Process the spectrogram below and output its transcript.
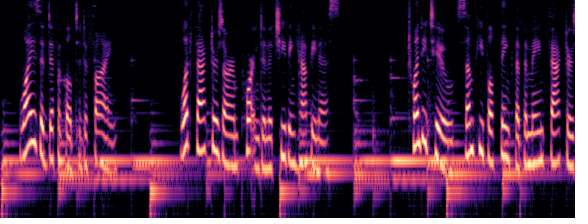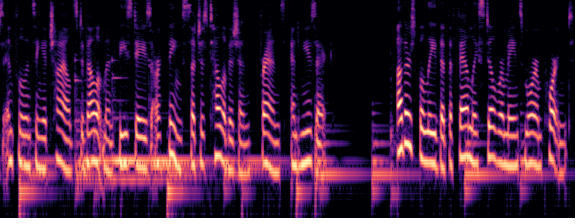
Why is it difficult to define? What factors are important in achieving happiness? 22. Some people think that the main factors influencing a child's development these days are things such as television, friends, and music. Others believe that the family still remains more important.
